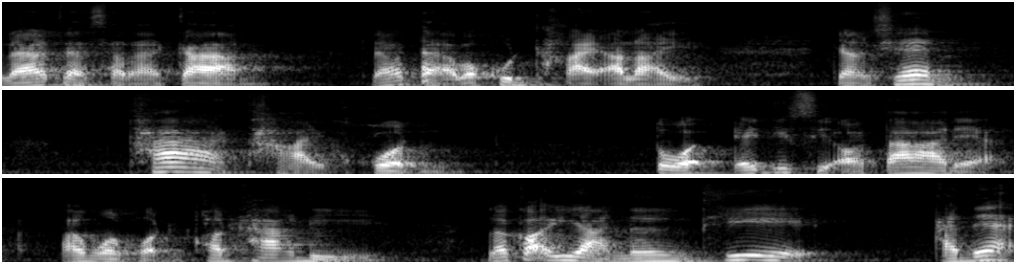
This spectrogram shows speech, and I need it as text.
แล้วแต่สถานการณ์ แล้วแต่ว่าคุณถ่ายอะไร อย่างเช่น ถ้าถ่ายคนตัว HTC Ultra เนี่ยประมวลผลค่อนข้างดี แล้วก็อีกอย่างหนึ่งที่อันเนี้ย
